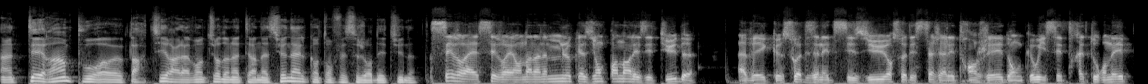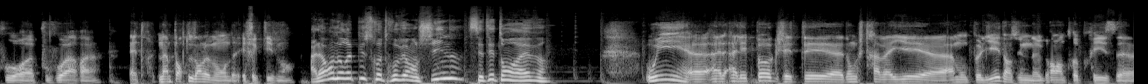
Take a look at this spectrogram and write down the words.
un terrain pour euh, partir à l'aventure de l'international quand on fait ce genre d'études. C'est vrai, c'est vrai. On en a même l'occasion pendant les études avec euh, soit des années de césure, soit des stages à l'étranger. Donc oui, c'est très tourné pour euh, pouvoir euh, être n'importe où dans le monde, effectivement. Alors, on aurait pu se retrouver en Chine, c'était ton rêve? Oui, euh, à, l'époque, j'étais euh, donc je travaillais euh, à Montpellier dans une grande entreprise euh,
